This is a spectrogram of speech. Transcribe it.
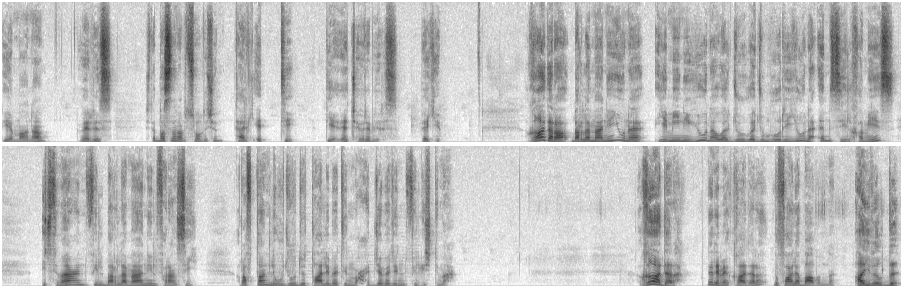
diye mana veririz. İşte basından abdest olduğu için terk etti diye de çevirebiliriz. Peki. Gadara berlamaniyune yeminiyune ve cumhuriyune emsil hamis İctima'en fil barlamanil fransi. Raftan li vücudu talibetin muhaccebetin fil ictima. Gadara ne demek gadara? Bu faale babından. Ayrıldı.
